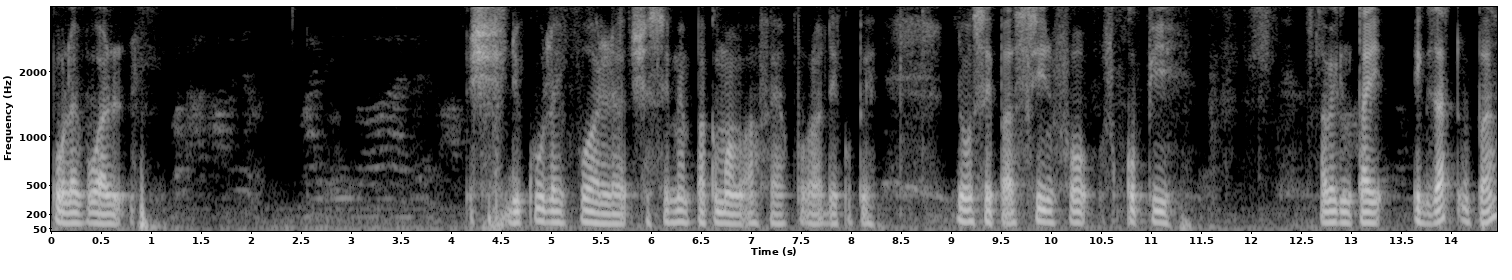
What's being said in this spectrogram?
pour la voile. Du coup, la voile, je sais même pas comment on va faire pour la découper. Donc, c'est pas s'il faut copier avec une taille exacte ou pas,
